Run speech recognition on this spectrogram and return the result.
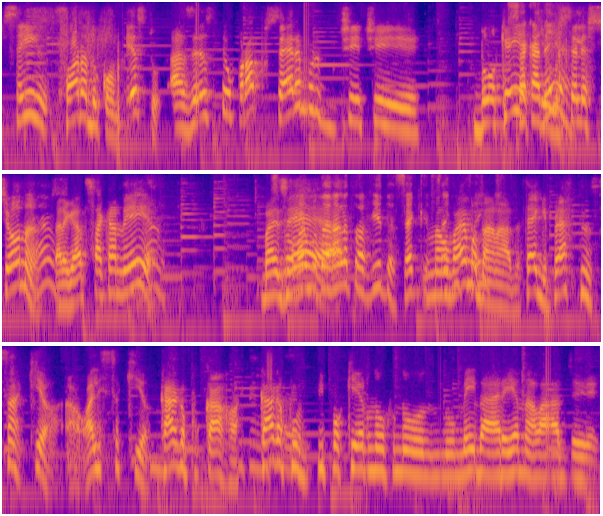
sem fora do contexto, às vezes teu próprio cérebro te, te bloqueia, Sacaneia. Aquilo, seleciona, é. tá ligado? Sacaneia. É. Mas não é... vai mudar nada na tua vida. Segue, não segue vai mudar nada. Segue, presta atenção aqui, ó. Olha isso aqui, ó. Carga pro carro, ó. Carga pro pipoqueiro no, no, no meio da arena lá de,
